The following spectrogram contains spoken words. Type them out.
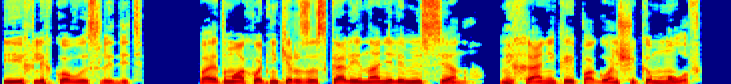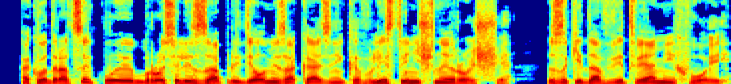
и их легко выследить. Поэтому охотники разыскали и наняли Мюссену, механика и погонщика мулов, а квадроциклы бросили за пределами заказника в лиственничные рощи, закидав ветвями и хвоей.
